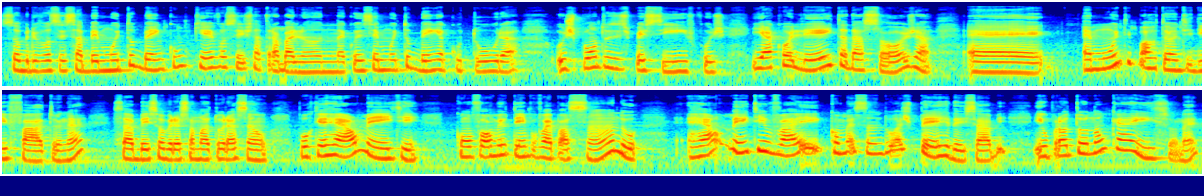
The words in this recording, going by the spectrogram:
sobre você saber muito bem com que você está trabalhando, né? Conhecer muito bem a cultura, os pontos específicos e a colheita da soja é, é muito importante de fato, né? Saber sobre essa maturação, porque realmente, conforme o tempo vai passando, realmente vai começando as perdas, sabe? E o produtor não quer isso, né?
